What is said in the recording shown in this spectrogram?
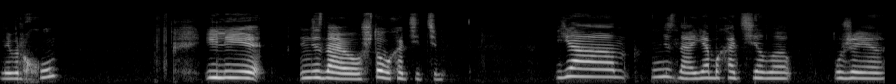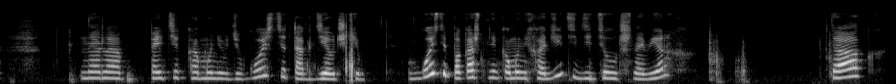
наверху. Или, не знаю, что вы хотите. Я, не знаю, я бы хотела уже, наверное, пойти к кому-нибудь в гости. Так, девочки, в гости пока что никому не ходите, идите лучше наверх. Так,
